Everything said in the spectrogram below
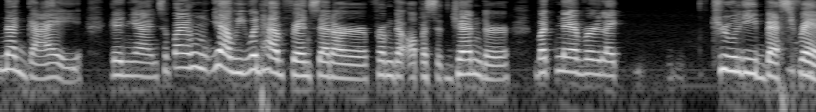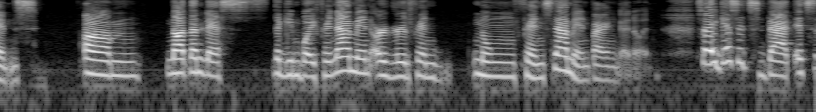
na guy. Ganyan. So parang, yeah, we would have friends that are from the opposite gender, but never like truly best friends. Um, not unless naging boyfriend namin or girlfriend nung friends namin, parang ganon. So I guess it's that. It's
